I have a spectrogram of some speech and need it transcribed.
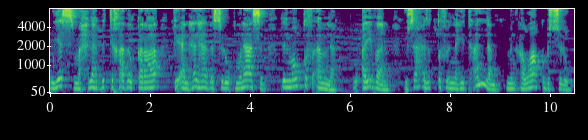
ويسمح له باتخاذ القرار في أن هل هذا السلوك مناسب للموقف أم لا. وأيضا يساعد الطفل أنه يتعلم من عواقب السلوك.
